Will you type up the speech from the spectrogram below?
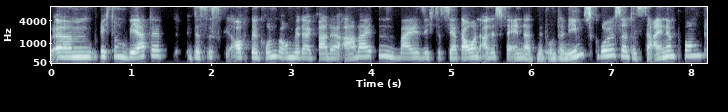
ähm, Richtung Werte. Das ist auch der Grund, warum wir da gerade arbeiten, weil sich das ja dauernd alles verändert mit Unternehmensgröße, das ist der eine Punkt,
